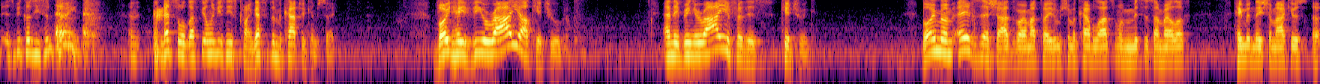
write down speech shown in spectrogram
It's because he's in pain, and that's all. That's the only reason he's crying. That's what the Mekatrikim say. Void al kitruga, and they bring a raya for this kitrig. Boimram. Uh,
